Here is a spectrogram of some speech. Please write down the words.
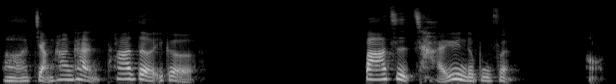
啊讲看看他的一个八字财运的部分。好，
